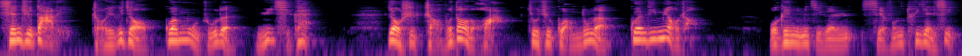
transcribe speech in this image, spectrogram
先去大理找一个叫关木竹的女乞丐，要是找不到的话，就去广东的关帝庙找。我给你们几个人写封推荐信，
